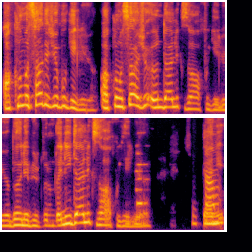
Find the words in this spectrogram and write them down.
Aklıma sadece bu geliyor. Aklıma sadece önderlik zaafı geliyor böyle bir durumda. Liderlik zaafı geliyor. Şimdi tam yani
